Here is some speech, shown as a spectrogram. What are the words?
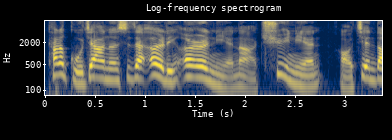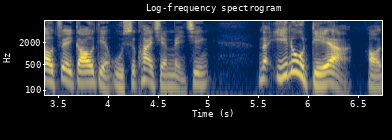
它的股价呢是在二零二二年呐、去年哦见到最高点五十块钱美金，那一路跌啊，好，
